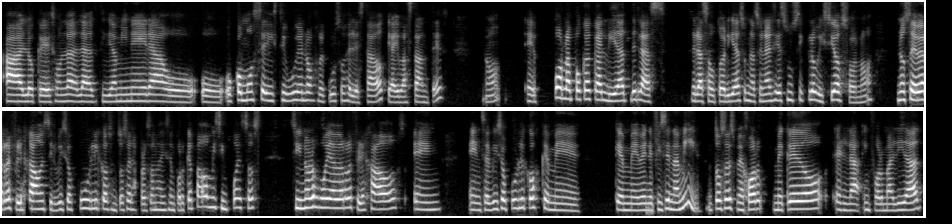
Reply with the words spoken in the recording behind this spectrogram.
a lo que son la, actividad minera o, cómo se distribuyen los recursos del Estado, que hay bastantes, ¿no? Eh, por la poca calidad de las, de las autoridades nacionales y es un ciclo vicioso, ¿no? No se ve reflejado en servicios públicos, entonces las personas dicen, ¿por qué pago mis impuestos si no los voy a ver reflejados en, en servicios públicos que me, que me beneficien a mí? Entonces mejor me quedo en la informalidad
